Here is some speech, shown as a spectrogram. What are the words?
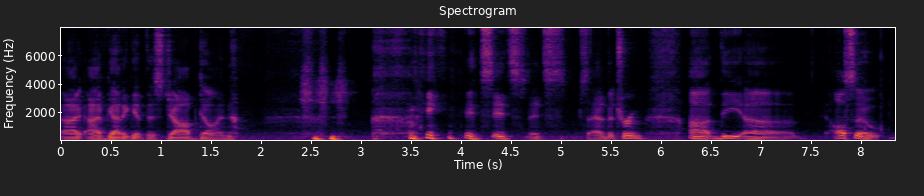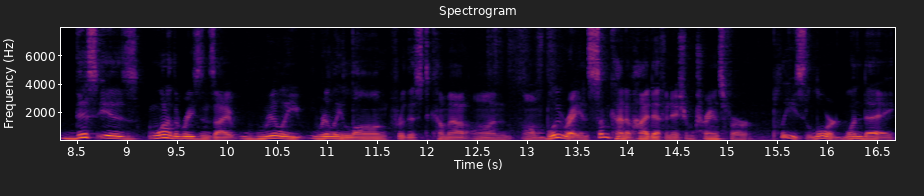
I, I've got to get this job done. I mean, it's it's it's sad but true. Uh, the uh, also this is one of the reasons I really really long for this to come out on on Blu-ray in some kind of high definition transfer. Please, Lord, one day,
